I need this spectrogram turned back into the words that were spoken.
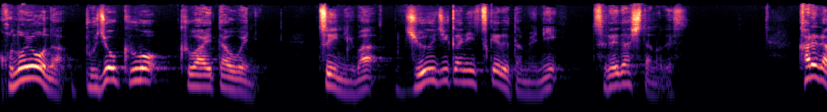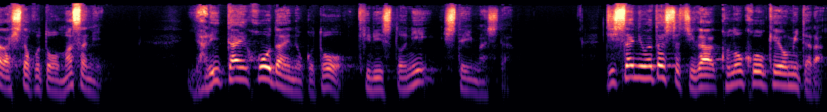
このような侮辱を加えた上についには十字架につけるために連れ出したのです。彼らがしたことをまさにやりたい放題のことをキリストにしていました。実際に私たちがこの光景を見たら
